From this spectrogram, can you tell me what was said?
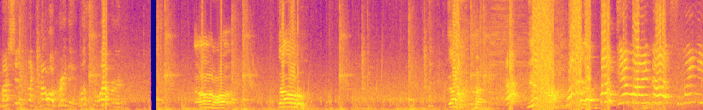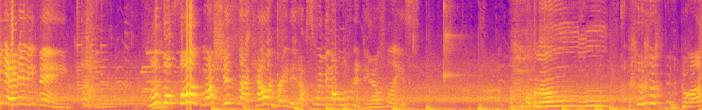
My shit's not calibrated whatsoever. Oh no. Ah. yeah. Why the fuck am I not swinging at anything? What the fuck? My shit's not calibrated. I'm swinging all over the damn place. Oh no! Come on.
